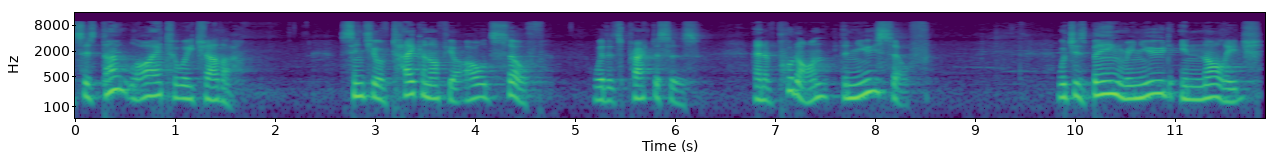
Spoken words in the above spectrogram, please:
It says, Don't lie to each other, since you have taken off your old self with its practices and have put on the new self, which is being renewed in knowledge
